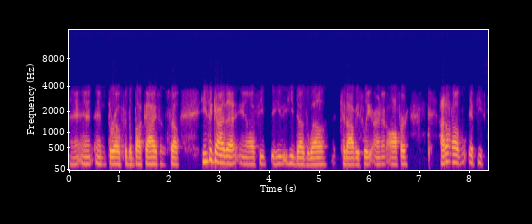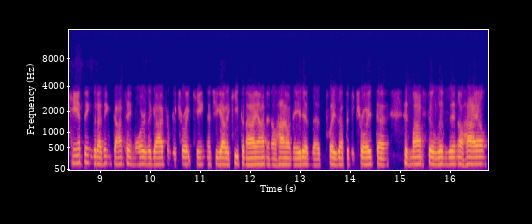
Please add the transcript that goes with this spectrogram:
and, and throw for the Buckeyes. And so he's a guy that you know if he he, he does well, could obviously earn an offer. I don't know if he's camping, but I think Dante Moore is a guy from Detroit King that you got to keep an eye on, an Ohio native that plays up in Detroit. That his mom still lives in Ohio,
